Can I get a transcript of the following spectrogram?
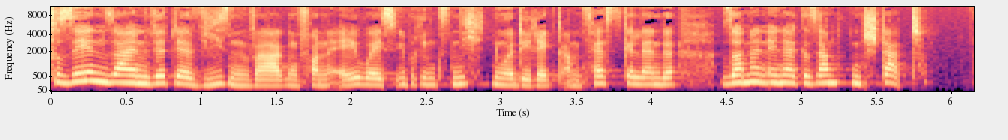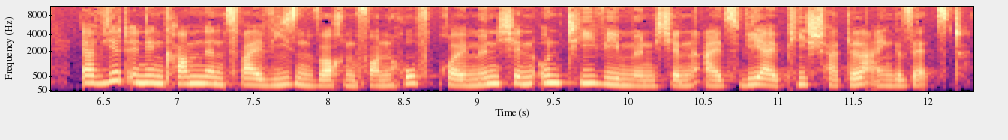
Zu sehen sein wird der Wiesenwagen von A-Ways übrigens nicht nur direkt am Festgelände, sondern in der gesamten Stadt. Er wird in den kommenden zwei Wiesenwochen von Hofbräu München und TV München als VIP-Shuttle eingesetzt.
